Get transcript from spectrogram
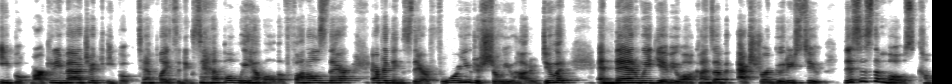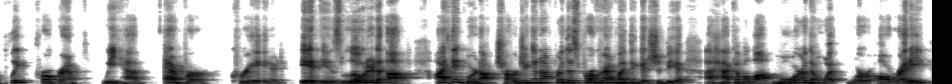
ebook marketing magic, ebook templates, an example. We have all the funnels there. Everything's there for you to show you how to do it. And then we give you all kinds of extra goodies too. This is the most complete program we have ever created. It is loaded up. I think we're not charging enough for this program. I think it should be a, a heck of a lot more than what we're already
